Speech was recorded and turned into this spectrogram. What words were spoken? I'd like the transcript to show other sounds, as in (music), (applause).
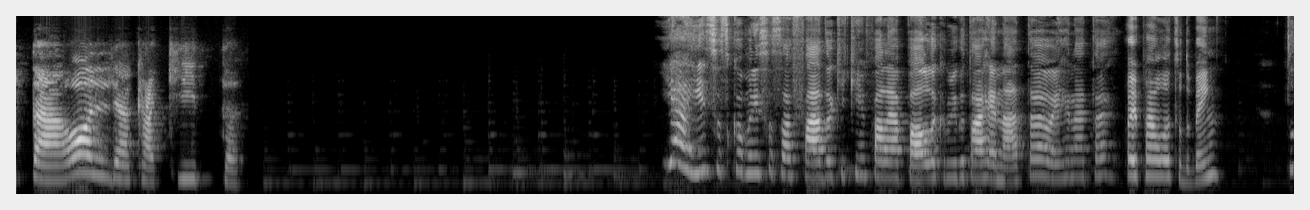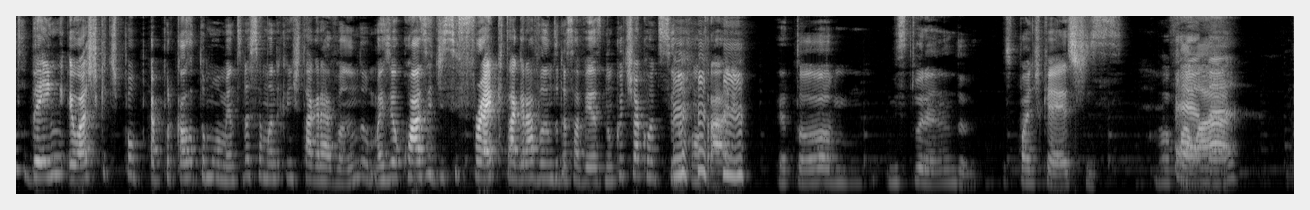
Caquita, olha a Caquita. E aí, seus comunistas safados, aqui quem fala é a Paula, comigo tá a Renata. Oi, Renata. Oi, Paula, tudo bem? Tudo bem, eu acho que, tipo, é por causa do momento da semana que a gente tá gravando, mas eu quase disse Frack tá gravando dessa vez, nunca tinha acontecido o (laughs) contrário. eu tô misturando os podcasts, vou É, falar, né?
